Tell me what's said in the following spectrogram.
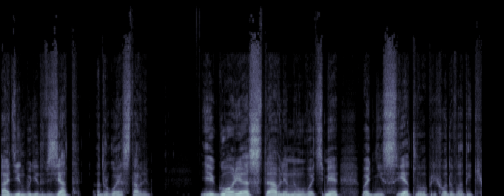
один будет взят, а другой оставлен. И горе оставленному во тьме в одни светлого прихода владыки.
